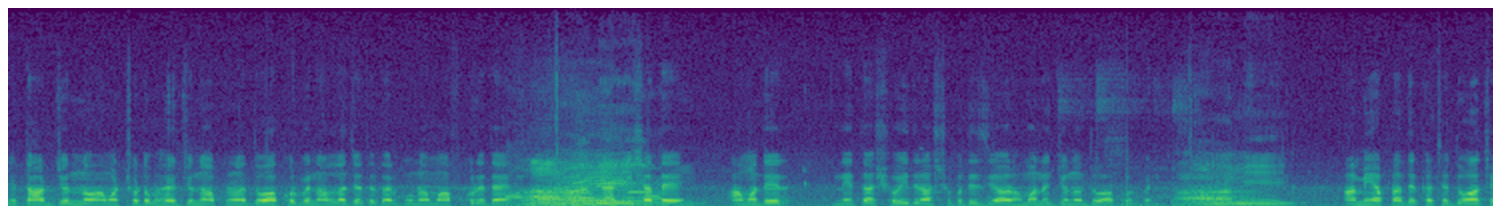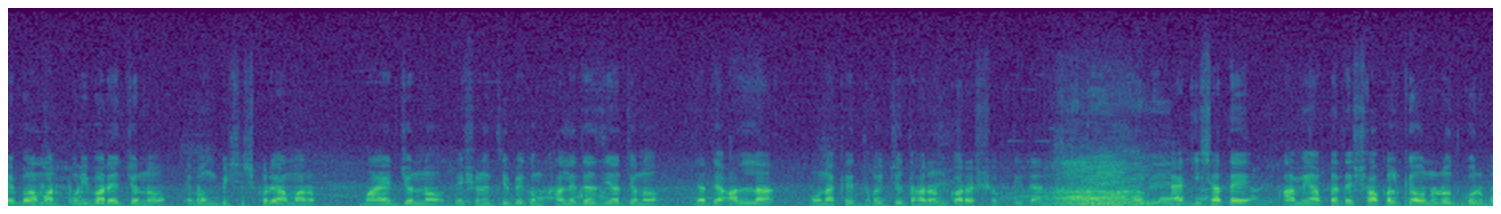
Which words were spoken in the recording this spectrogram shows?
যে তার জন্য, আমার ছোট ভাইয়ের জন্য আপনারা দোয়া করবেন, আল্লাহ যাতে তার গুণা মাফ করে দেয়। একই সাথে আমাদের নেতা শহীদ রাষ্ট্রপতি জিয়াউর রহমানের জন্য দোয়া করবেন। আমি আপনাদের কাছে দোয়া চাইব আমার পরিবারের জন্য এবং বিশেষ করে আমার মায়ের জন্য দেশনেত্রী বেগম খালেদা জিয়ার জন্য যাতে আল্লাহ ওনাকে ধৈর্য ধারণ করার শক্তি দেন। একই সাথে আমি আপনাদের সকলকে অনুরোধ করব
